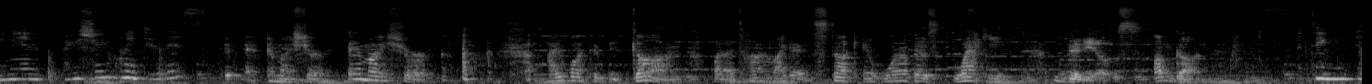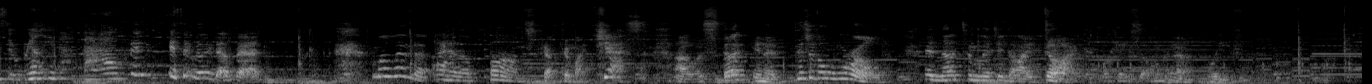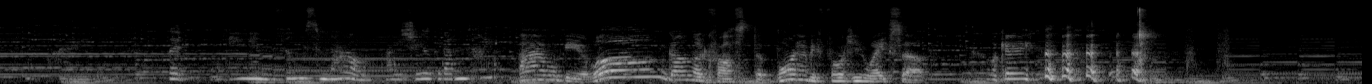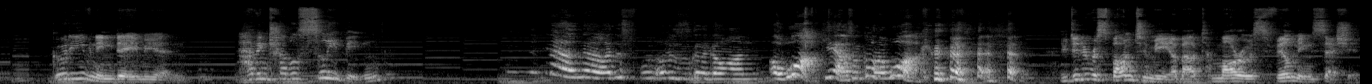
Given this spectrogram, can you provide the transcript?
Damian, are you sure you want to do this? Am I sure? Am I sure? I want to be gone by the time I get stuck in one of those wacky videos. I'm gone. Damian, is it really that bad? Is it really that bad? Melinda, I had a bomb strapped to my chest. I was stuck in a digital world. And not to mention that I died. Okay, so I'm gonna leave. But Damian, the film is tomorrow. Are you sure you'll get out in time? I will be long gone across the border before he wakes up. Okay? Good evening, Damian. Having trouble sleeping? no, no, I just, I was just gonna go on a walk. Yeah, I was gonna go on a walk. You didn't respond to me about tomorrow's filming session.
